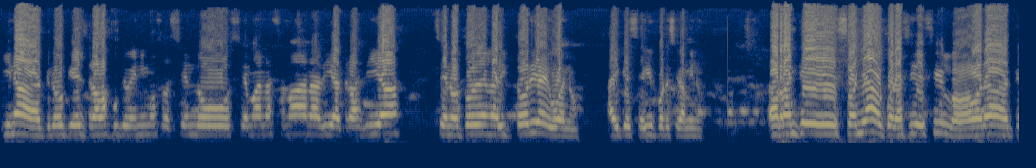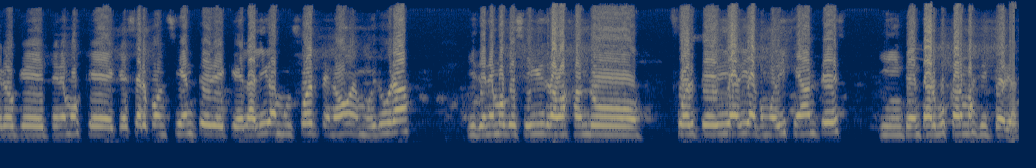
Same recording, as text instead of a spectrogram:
Y nada, creo que el trabajo que venimos haciendo semana a semana, día tras día, se notó en la victoria y bueno, hay que seguir por ese camino. Arranque soñado, por así decirlo. Ahora creo que tenemos que, ser conscientes de que la liga es muy fuerte, ¿no? Es muy dura y tenemos que seguir trabajando fuerte día a día, como dije antes, e intentar buscar más victorias.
